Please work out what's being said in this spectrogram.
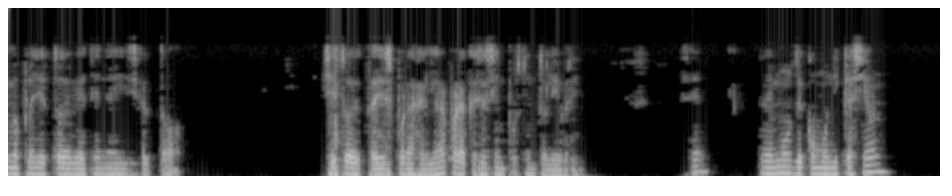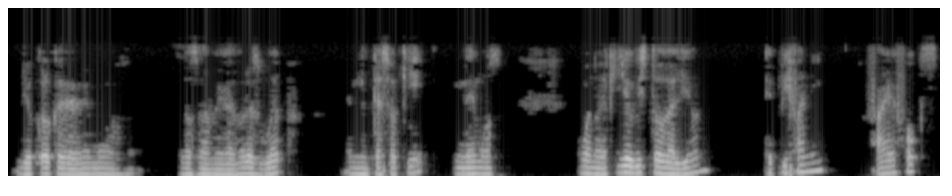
MPlayer todavía tiene ahí cierto ciertos detalles por arreglar para que sea 100% libre. Tenemos de comunicación. Yo creo que tenemos los navegadores web. En el caso aquí tenemos bueno aquí yo he visto Galeón Epiphany Firefox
